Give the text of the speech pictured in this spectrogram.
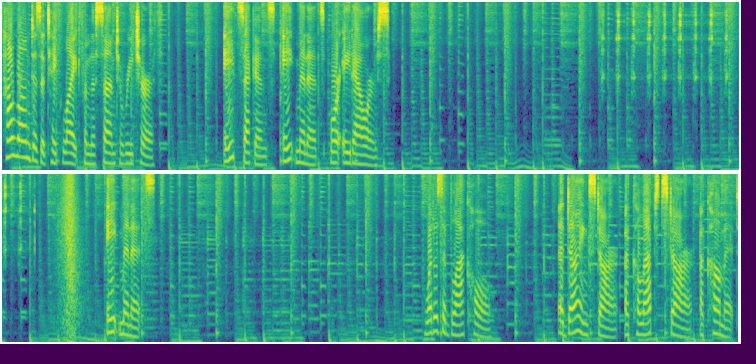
How long does it take light from the sun to reach Earth? 8 seconds, 8 minutes, or 8 hours? Eight minutes. What is a black hole? A dying star, a collapsed star, a comet.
